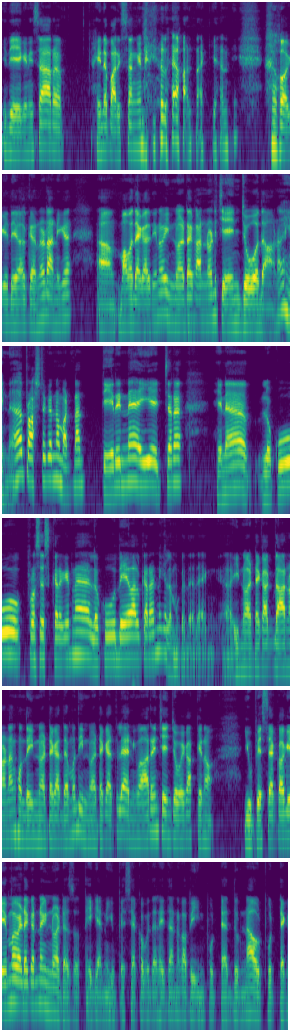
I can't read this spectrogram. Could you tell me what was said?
ඉති ඒක නිසාර හෙන පරිස්සංගෙන අන්න කියන්නේ. වගේ දේවල් කරනට අනික මම දැකල්තින ඉන්නවට කන්නට චේන් ජෝදාන හෙන ප්‍රශ්ට කරන මටනත් තේරෙන්න ඇයි එච්චර හෙන ලොකු ප්‍රොසෙස් කරගෙන ලොකු දේවල් කරන්න කියලා. මොකද දැන් ඉන්වට එකක් දානවනම් හොඳ ඉන්වට එකක් දැම්මද ඉන්වට එක ඇතුලේ අනිවාර්යෙන් චේන්ජ් ඕව එකක් එනවා. UPS එකක් වගේම වැඩ කරන ඉන්වර්ටර්ස් ඔත් ඒ කියන්නේ UPS එකක් ඔබ දැන් හිතන්නකෝ අපි ඉන්පුට් එකක් දුන්නා අවුට්පුට් එක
